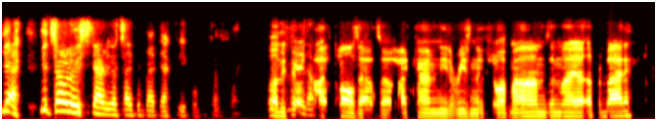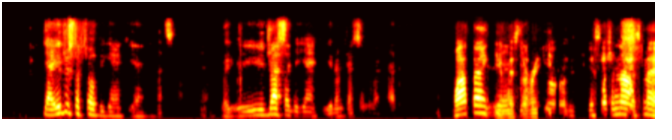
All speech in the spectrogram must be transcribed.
yeah, you're totally stereotyping redneck people. Because, like, Well, to be fair, you know, not balls out, so I kind of need a reason to show off my arms and my uh, upper body. yeah, you're just a filthy Yankee. I that's you, like, you dress like a Yankee. You don't dress like a redneck. Why, thank you, Yeah. Mr. Recon. You're such a nice man.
